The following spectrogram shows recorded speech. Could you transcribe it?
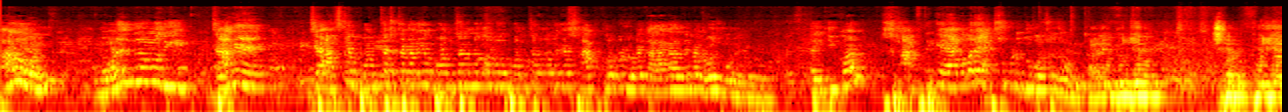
কারণ নরেন্দ্র মোদী জানে যে আজকে পঞ্চাশ টাকা থেকে পঞ্চান্ন করব, পঞ্চান্ন থেকে ষাট করব, লোকে গালাগাল দেবে, রোজ মনে করবে। তাই কি কর? ষাট থেকে একবারে একশো করে দু বছর জমা। কালী পুজো, ছট পুজো,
